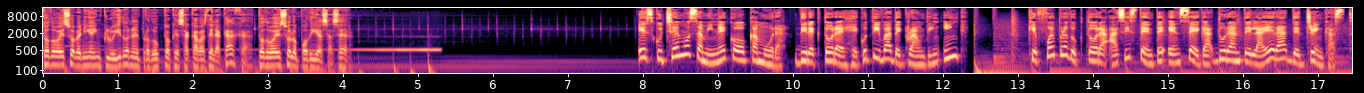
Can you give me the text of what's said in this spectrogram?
todo eso venía incluido en el producto que sacabas de la caja, todo eso lo podías hacer. Escuchemos a Mineko Okamura, directora ejecutiva de Grounding Inc., que fue productora asistente en Sega durante la era de Dreamcast.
